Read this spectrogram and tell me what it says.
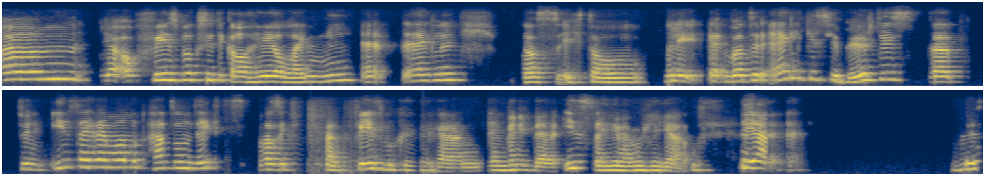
Ehm, ja, op Facebook zit ik al heel lang niet, eigenlijk. Dat is echt al... Allee, eh, wat er eigenlijk is gebeurd is, dat toen ik Instagram had had ontdekt, was ik van Facebook gegaan. En ben ik naar Instagram gegaan. Ja, Dus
